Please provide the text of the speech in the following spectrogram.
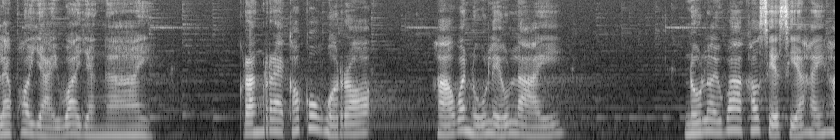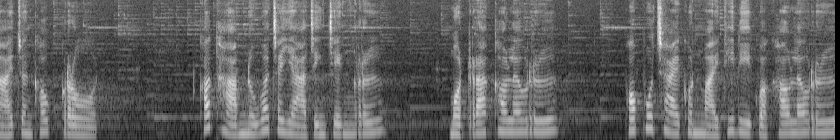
แล้วพ่อใหญ่ว่ายังไง ครั้งแรกเขาก็หัวเราะ หาว่าหนูเหลวไหล หนูเลยว่าเขาเสียเสียหายหายจนเขาโกรธ เขาถามหนูว่าจะหย่าจริง ๆ หรือ หมดรักเขาแล้วหรือพบผู้ชายคนใหม่ที่ดีกว่าเขาแล้วหรือ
